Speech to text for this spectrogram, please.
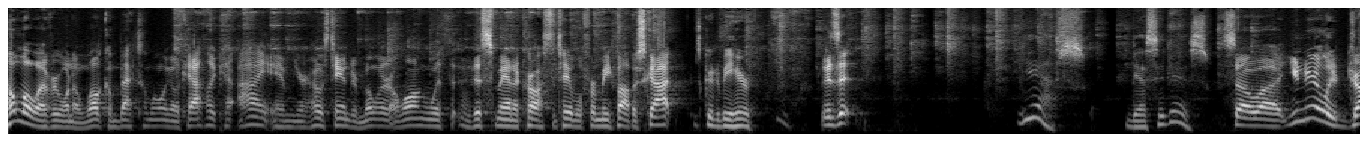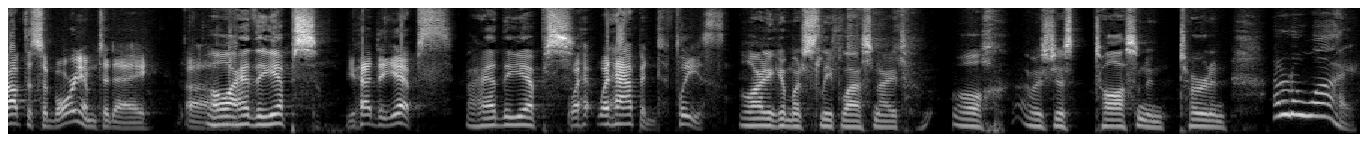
Hello, everyone, and welcome back to Millennial Catholic. I am your host, Andrew Miller, along with this man across the table from me, Father Scott. It's good to be here. Is it? Yes. Yes, it is. So, uh, you nearly dropped the ciborium today. Uh, Oh, I had the yips. you had the yips. I had the yips. What, what happened? Please. Oh, I didn't get much sleep last night. Oh, I was just tossing and turning. I don't know why.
